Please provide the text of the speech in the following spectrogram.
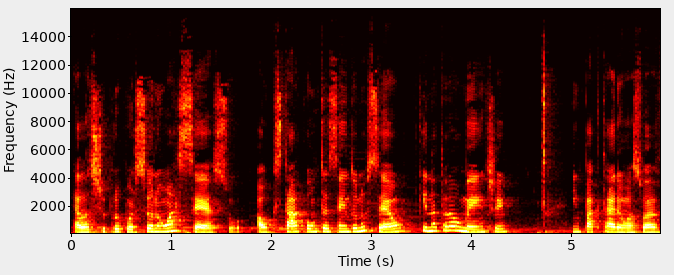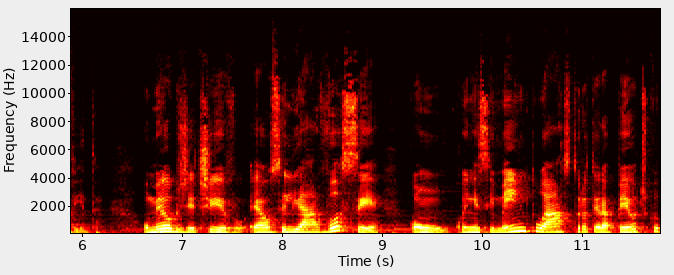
Elas te proporcionam acesso ao que está acontecendo no céu, que naturalmente impactarão a sua vida. O meu objetivo é auxiliar você com o conhecimento astroterapêutico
